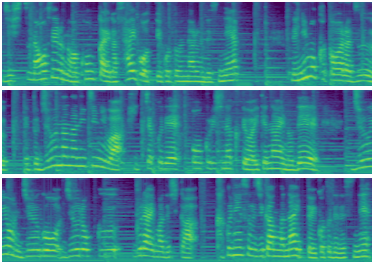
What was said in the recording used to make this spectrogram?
実質直せるのは今回が最後っていうことになるんですね。でにもかかわらず、えっと、17日には必着でお送りしなくてはいけないので14、15、16ぐらいまでしか確認する時間がないということでですね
